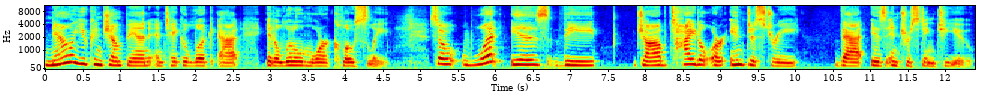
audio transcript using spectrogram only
now you can jump in and take a look at it a little more closely. So, what is the job title or industry that is interesting to you.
